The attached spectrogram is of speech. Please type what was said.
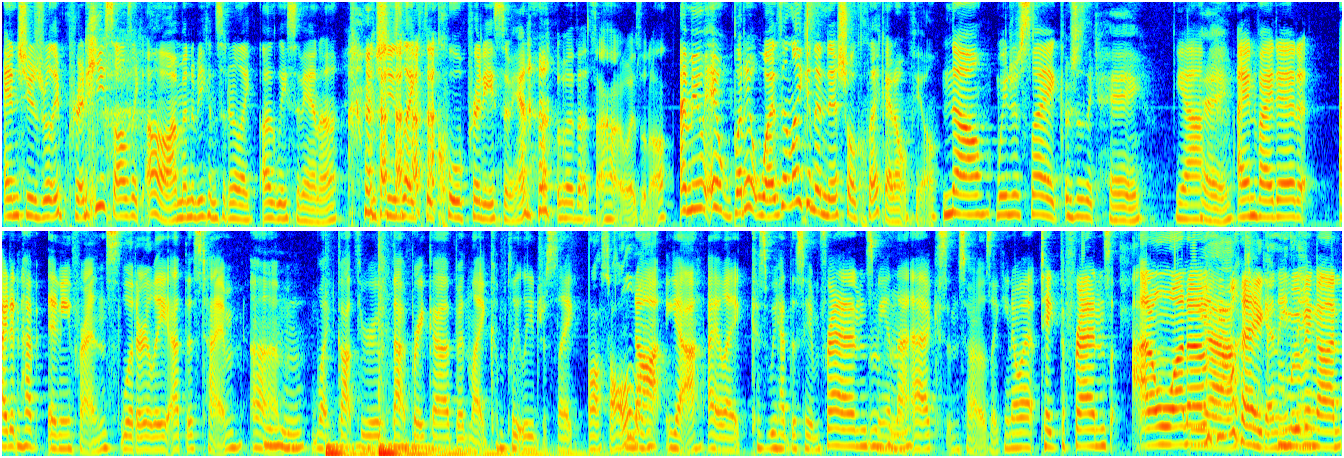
and she was really pretty. So I was like, oh, I'm gonna be considered like ugly Savannah, and she's like the cool, pretty Savannah. but that's not how it was at all. I mean, it, but it wasn't like an initial click. I don't feel. No, we just like It was just like, hey, Yeah. Hey. I invited I didn't have any friends literally at this time. Um, like got through that breakup and like completely just like Lost all of not yeah. I like because we had the same friends, me and that ex, and so I was like, you know what, take the friends. I don't want to Yeah, like moving on.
